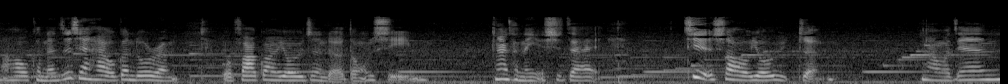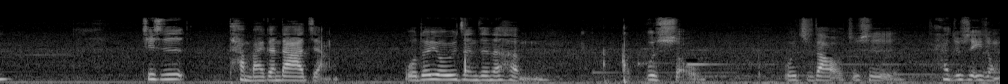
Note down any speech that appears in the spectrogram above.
然后可能之前还有更多人有发关于忧郁症的东西，那可能也是在介绍忧郁症。那我今天其实坦白跟大家讲，我对忧郁症真的很不熟。我知道，就是它就是一种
